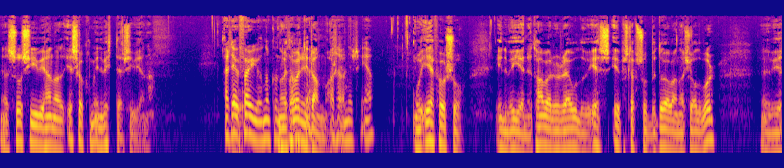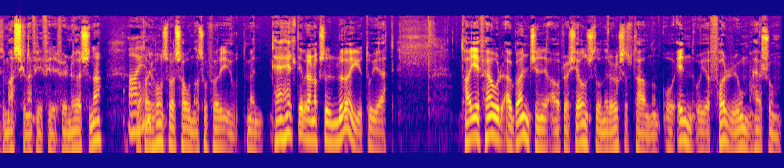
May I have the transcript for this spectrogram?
Ja, så sier vi henne, jeg skal komme inn vitt der, sier vi henne. Er det før jo noen kunne? Nei, det var i Danmark. Ja. Og jeg får så inn ved henne, ta var det rævlig, jeg, jeg slapp så bedøvende sjølver, vi heter maskene for, for, for nøsene. ah, och tar hon så var såna så för ut men det er helt det var nok så løy, tog jeg, at ta jeg för av gangen av operasjonsstående i Rikshospitalen och in och jag förrum her som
